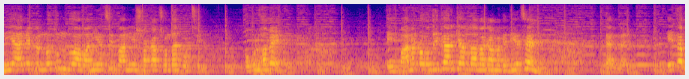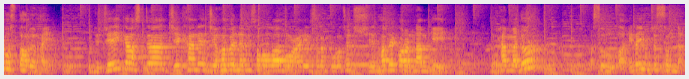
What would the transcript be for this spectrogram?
নিয়ে আমি একটা নতুন দোয়া বানিয়েছি, বানিয়ে সকাল সন্ধ্যায় পড়ছি। কবুল হবে? এই বানানোর অধিকার কি আল্লাহ পাক আমাকে দিয়েছেন? দেন নাই। এটা বুঝতে হবে ভাই। যেই কাজটা যেখানে যেভাবে নবী সাল্লাল্লাহু আলাইহি ওয়াসাল্লাম করেছেন, সেভাবে করার নাম কি? মুহাম্মাদুর রাসূলুল্লাহ। এটাই হচ্ছে সুন্নাহ।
